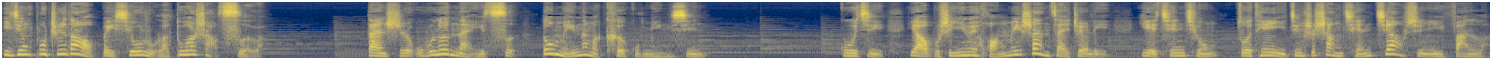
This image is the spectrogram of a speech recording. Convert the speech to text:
已经不知道被羞辱了多少次了，但是无论哪一次都没那么刻骨铭心。估计要不是因为黄梅善在这里，叶千琼昨天已经是上前教训一番了。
